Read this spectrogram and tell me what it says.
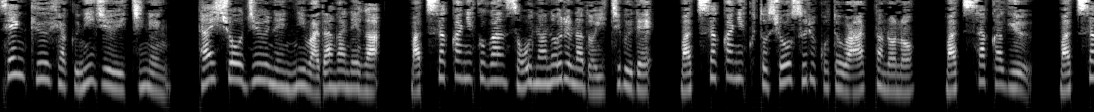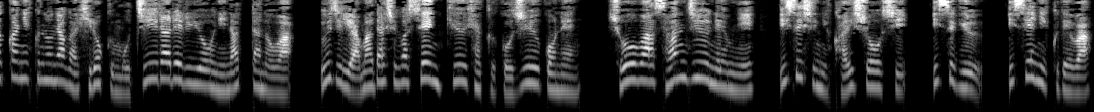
1921年、大正10年に和田金が、松阪肉元祖を名乗るなど一部で、松阪肉と称することはあったのの、松阪牛、松阪肉の名が広く用いられるようになったのは、宇治山田氏が1955年、昭和30年に伊勢市に改称し、伊勢牛、伊勢肉では、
